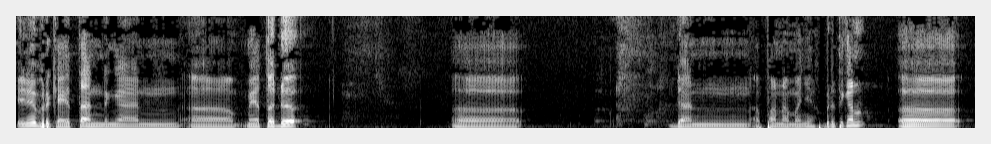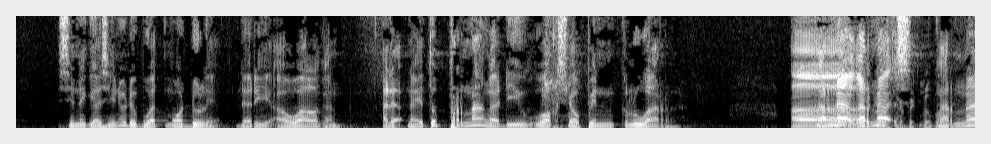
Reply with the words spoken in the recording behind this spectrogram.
Ini berkaitan dengan eh, metode eh, dan apa namanya? Berarti kan eh, Sinegasi ini udah buat modul ya dari awal kan. Ada. Nah itu pernah nggak di workshopin keluar? Karena Eh, karena karena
